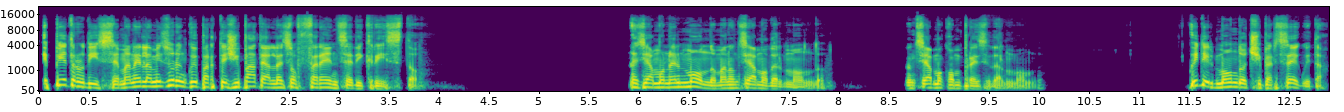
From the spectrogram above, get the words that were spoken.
E Pietro disse, ma nella misura in cui partecipate alle sofferenze di Cristo, noi siamo nel mondo, ma non siamo del mondo, non siamo compresi dal mondo. Quindi il mondo ci perseguita.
